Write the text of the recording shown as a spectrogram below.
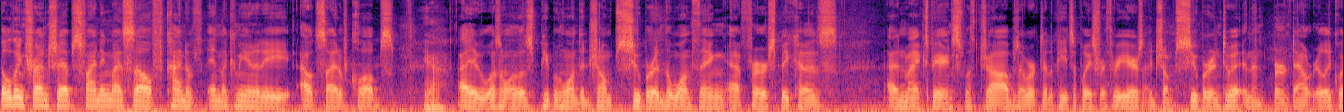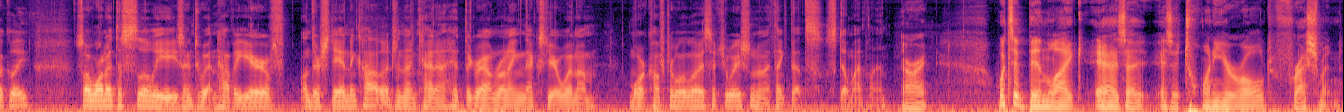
building friendships, finding myself kind of in the community outside of clubs. Yeah. I wasn't one of those people who wanted to jump super into one thing at first because, in my experience with jobs, I worked at a pizza place for three years. I jumped super into it and then burnt out really quickly. So I wanted to slowly ease into it and have a year of understanding college and then kind of hit the ground running next year when I'm more comfortable in my situation. And I think that's still my plan. All right. What's it been like as a as a 20 year old freshman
